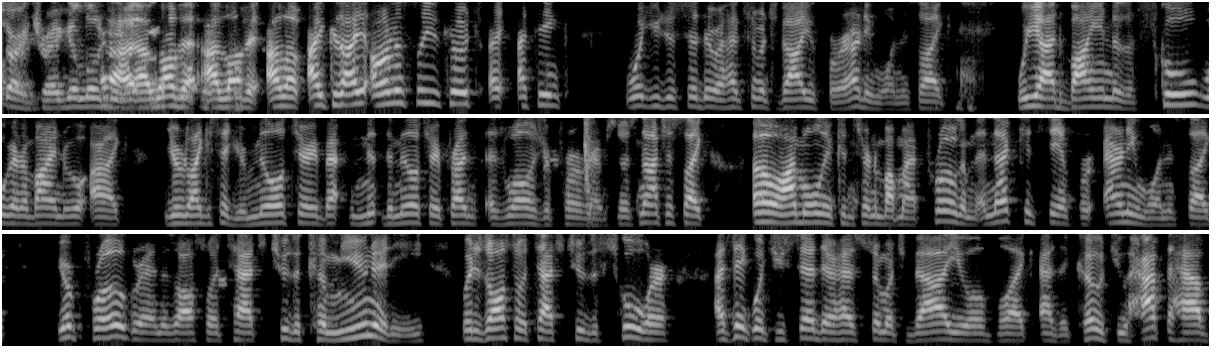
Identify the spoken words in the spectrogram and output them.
Sorry, Trey. a little. Yeah, I love it. I love it. I love. I because I honestly, coach, I, I think what you just said there had so much value for anyone. It's like we had to buy into the school. We're gonna buy into our, like your like you said your military the military presence as well as your program. So it's not just like oh I'm only concerned about my program, and that could stand for anyone. It's like your program is also attached to the community, which is also attached to the school. Where I think what you said there has so much value of like as a coach, you have to have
